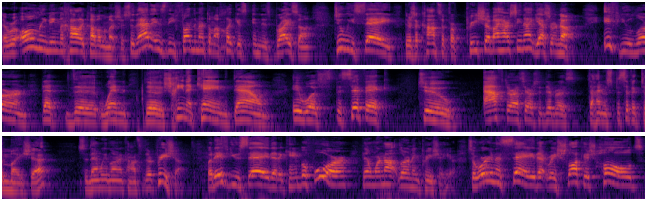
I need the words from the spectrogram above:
that we're only being mechalik kaval Moshe. So that is the fundamental machlekes in this brisa. Do we say there's a concept for prisha by Har Sinai? Yes or no? If you learn that the when the Shechina came down, it was specific to after Aser Sedibras, Dahainu specific to Moshe. So then we learn a concept of prisha. But if you say that it came before, then we're not learning prisha here. So we're going to say that Reish Lakish holds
